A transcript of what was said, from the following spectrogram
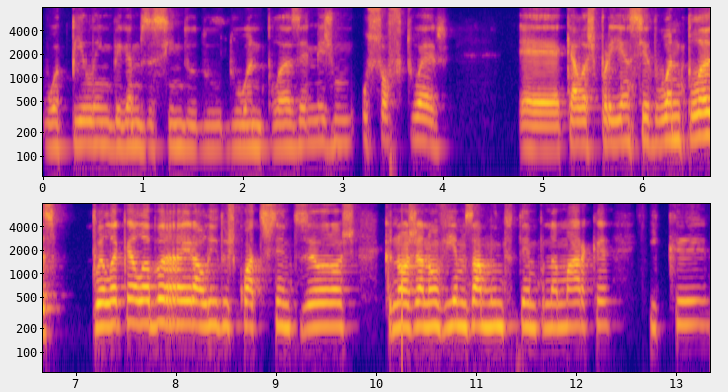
o appealing, digamos assim, do, do, do OnePlus é mesmo o software. É aquela experiência do OnePlus pela aquela barreira ali dos 400 euros que nós já não víamos há muito tempo na marca e que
